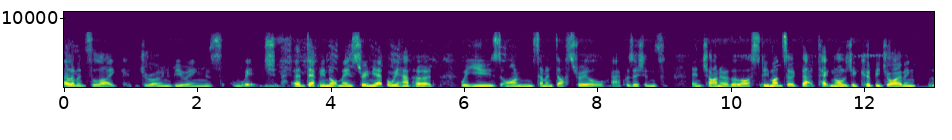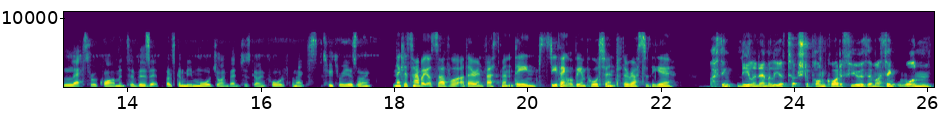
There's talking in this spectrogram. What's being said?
elements like drone viewings, which are definitely not mainstream yet, but we have heard were used on some industrial acquisitions in China over the last few months. So that technology could be driving less requirement to visit, but it's going to be more joint ventures going forward for the next two, three years, I think. Nicholas, how about yourself? What other investment themes do you think will be important for the rest of the year? I think Neil and Emily have touched upon quite a few of them. I think one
